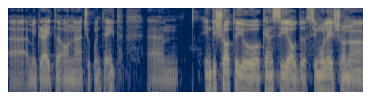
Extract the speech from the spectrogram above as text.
uh, migrate on uh, 2.8. Um, in this shot, you can see how the simulation uh,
